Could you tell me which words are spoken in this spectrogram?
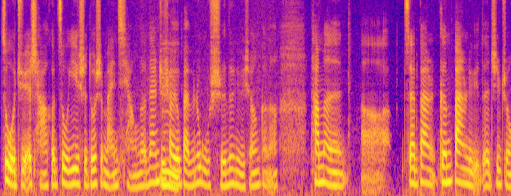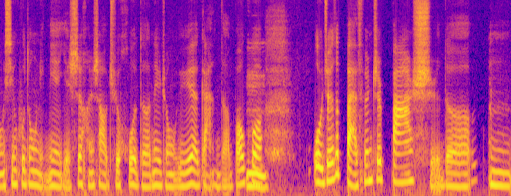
自我觉察和自我意识都是蛮强的。但至少有百分之五十的女生，可能她们呃在伴跟伴侣的这种性互动里面，也是很少去获得那种愉悦感的。包括我觉得百分之八十的，嗯。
